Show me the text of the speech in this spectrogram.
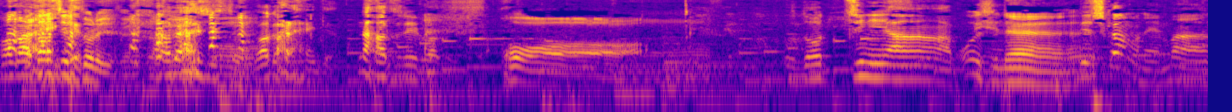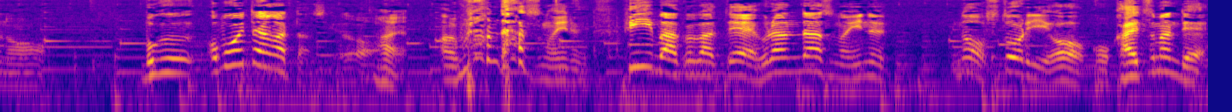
わからへんけど新しいストーリーですよね。新しいストーリー。わからへんけど。な、外れるわけですよ。ほどっちに、あー多いですね。で、しかもね、まああの、僕、覚えてなかったんですけど、はい。あの、フランダースの犬、フィーバーかかって、フランダースの犬のストーリーを、こう、かいつまんで、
